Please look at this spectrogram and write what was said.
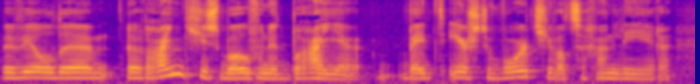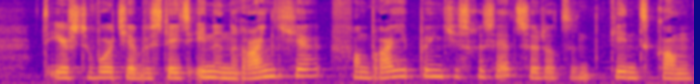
We wilden randjes boven het braille bij het eerste woordje wat ze gaan leren. Het eerste woordje hebben we steeds in een randje van braillepuntjes gezet, zodat een kind kan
